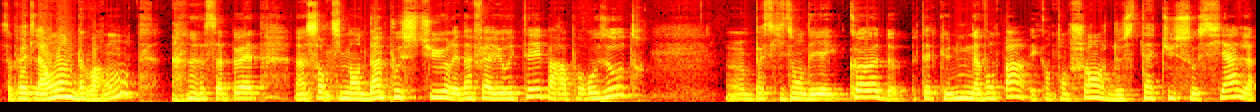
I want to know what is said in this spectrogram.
ça peut être la honte d'avoir honte, ça peut être un sentiment d'imposture et d'infériorité par rapport aux autres, euh, parce qu'ils ont des codes peut-être que nous n'avons pas. Et quand on change de statut social,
